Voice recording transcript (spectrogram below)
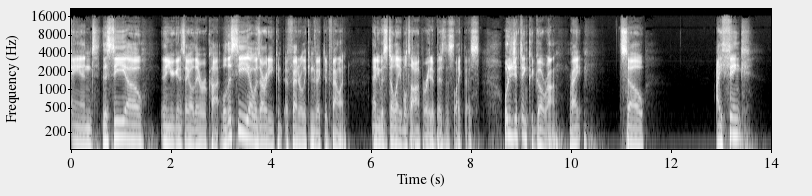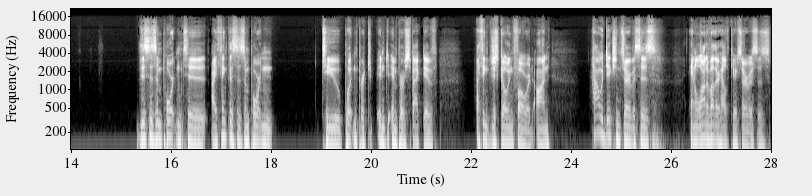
And the CEO and you're going to say, "Oh, they were caught." Well, this CEO was already a federally convicted felon, and he was still able to operate a business like this. What did you think could go wrong, right? So, I think this is important to. I think this is important to put in, in, in perspective. I think just going forward on how addiction services and a lot of other healthcare services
